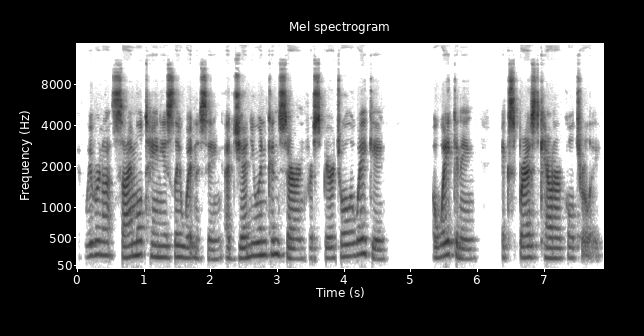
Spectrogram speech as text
if we were not simultaneously witnessing a genuine concern for spiritual awakening, awakening expressed counterculturally.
